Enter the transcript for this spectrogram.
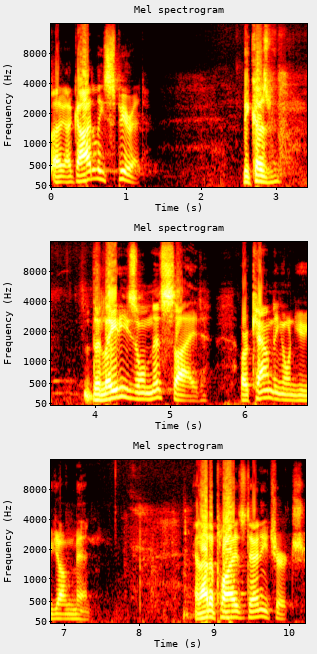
a godly spirit. Because the ladies on this side are counting on you, young men. And that applies to any church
